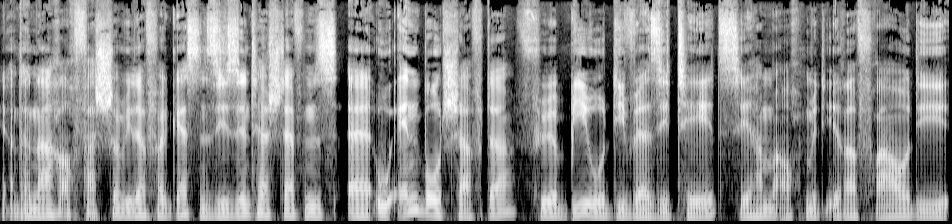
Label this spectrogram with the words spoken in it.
Ja, und danach auch fast schon wieder vergessen. Sie sind, Herr Steffens, äh, UN-Botschafter für Biodiversität. Sie haben auch mit Ihrer Frau die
